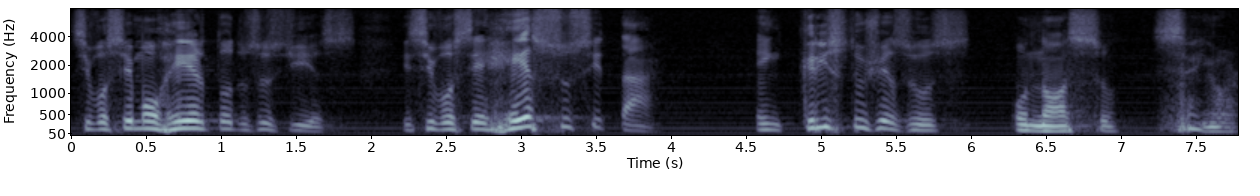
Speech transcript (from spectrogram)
se você morrer todos os dias e se você ressuscitar em Cristo Jesus, o nosso Senhor.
